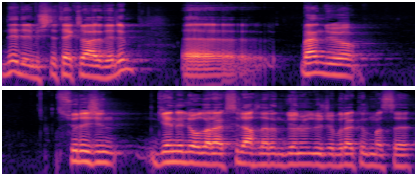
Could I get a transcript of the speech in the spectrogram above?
Ne demişti tekrar edelim. Ee, ben diyor sürecin geneli olarak silahların gönüllüce bırakılması,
